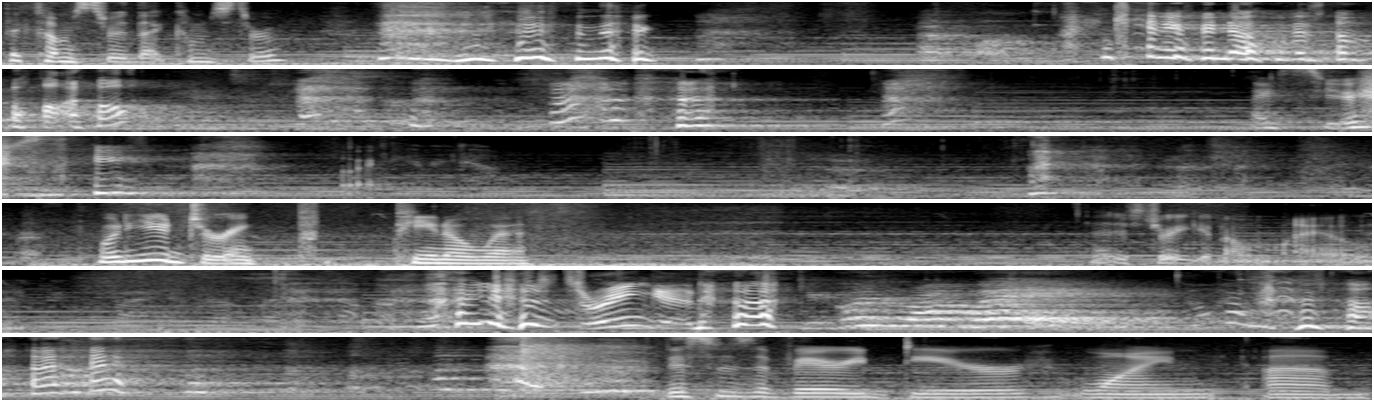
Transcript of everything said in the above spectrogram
that comes through, that comes through. I can't even open the bottle. I seriously. All right, here we go. What do you drink Pinot with? I just drink it on my own. I just drink it. You're going the wrong way. this is a very dear wine. Um,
